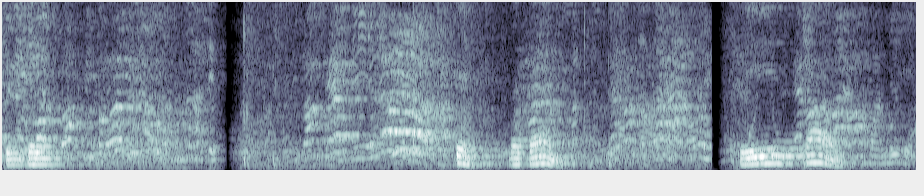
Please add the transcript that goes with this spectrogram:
เป็นทรงเอ๊ะได้แต้มสี่เก้า มันที่สุด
